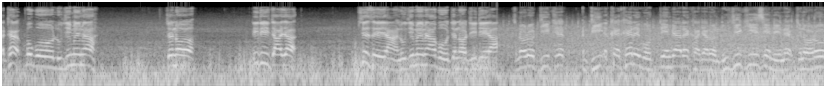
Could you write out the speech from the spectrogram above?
အထက်ပုဂ္ဂိုလ်လူကြီးမင်းများကျွန်တော်တိတိကျကျ ဖြစ်စေရန်လူကြီးမင်းများကိုကျွန်တော်ဒီတင်အားကျွန်တော်တို့ဒီအခက်ဒီအခက်အခဲတွေကိုတင်ပြတဲ့ခါကျတော့လူကြီးခီးစဉ်တွေနဲ့ကျွန်တော်တို့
